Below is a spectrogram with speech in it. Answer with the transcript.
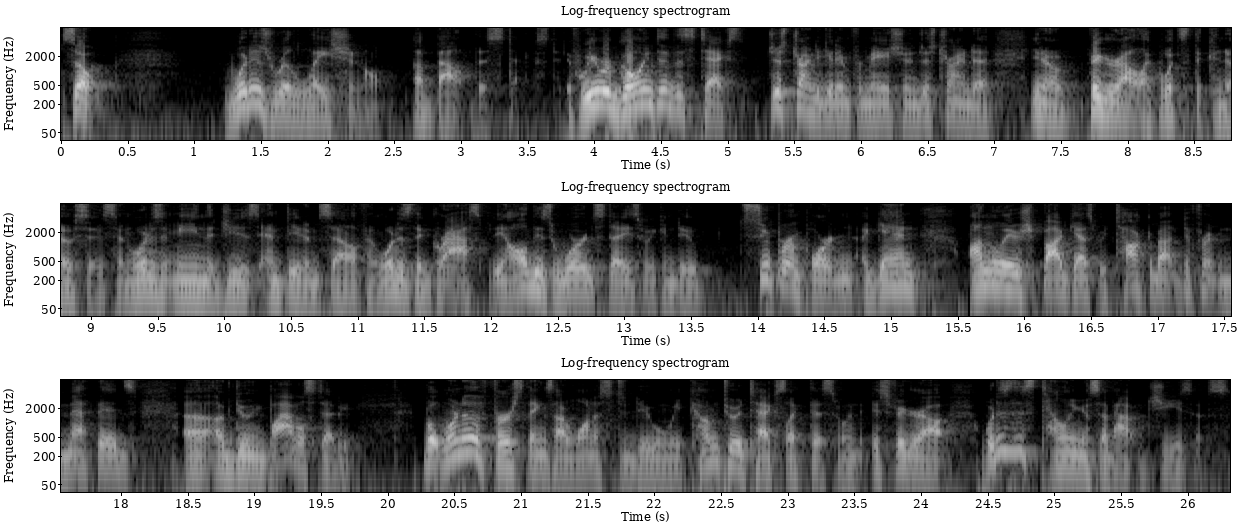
so what is relational about this text? If we were going to this text just trying to get information, just trying to, you know, figure out like what's the kenosis and what does it mean that Jesus emptied himself and what is the grasp, you know, all these word studies we can do, super important. Again, on the Leadership Podcast, we talk about different methods uh, of doing Bible study. But one of the first things I want us to do when we come to a text like this one is figure out what is this telling us about Jesus?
